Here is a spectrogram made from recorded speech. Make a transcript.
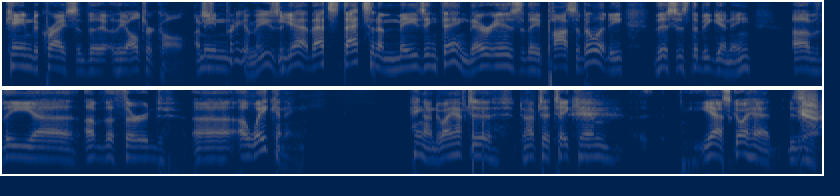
came to Christ at the the altar call. I mean, pretty amazing. Yeah, that's that's an amazing thing. There is the possibility this is the beginning of the uh, of the third uh, awakening. Hang on, do I have to do I have to take him? Yes, go ahead. Is- Yeah.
